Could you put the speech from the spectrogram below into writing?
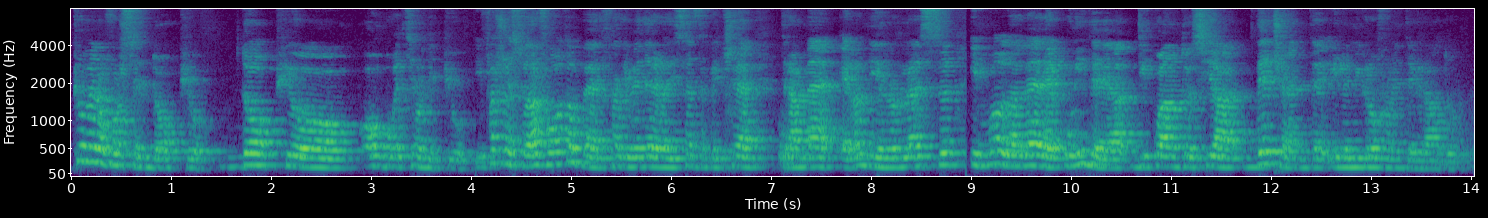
più o meno forse il doppio, doppio o un pochettino di più. Vi faccio adesso la foto per farvi vedere la distanza che c'è tra me e la mirrorless in modo da avere un'idea di quanto sia decente il microfono integrato.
